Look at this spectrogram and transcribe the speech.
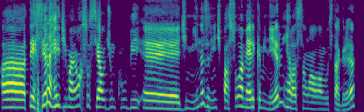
a terceira rede maior social de um clube é, de Minas, a gente passou o América Mineiro em relação ao, ao Instagram,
